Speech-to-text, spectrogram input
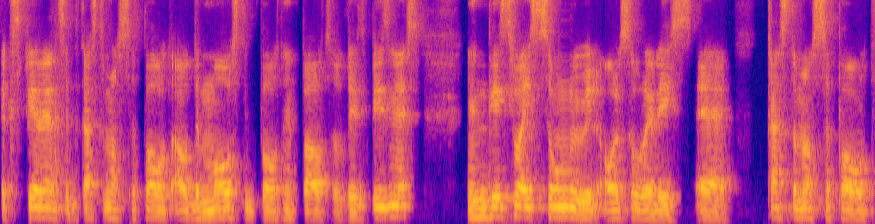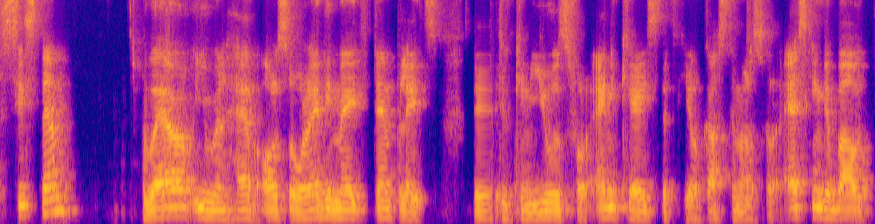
experience and customer support are the most important parts of this business. And this way, soon we will also release a customer support system where you will have also ready-made templates that you can use for any case that your customers are asking about.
